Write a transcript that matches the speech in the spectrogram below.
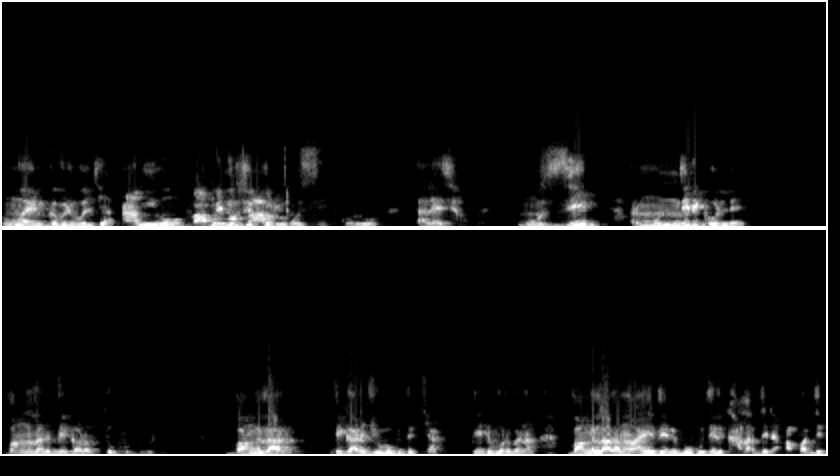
হুমায়ুন কবির বলছে আমিও মসজিদ করব। মসজিদ করব। তাহলে মসজিদ আর মন্দির করলে বাংলার বেকারত্ব ঘুটবে না। বাংলার বেকার যুবকদের চাক পেট ভরবে না। বাংলার মায়েদের বুবুদের খালাদের আপাদের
